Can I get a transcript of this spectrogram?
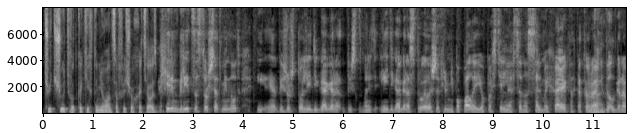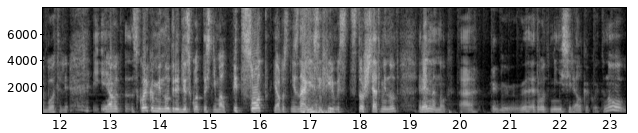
чуть-чуть вот каких-то нюансов еще хотелось бы. Фильм длится 160 минут, и я пишу, что Леди Гага пишет, смотрите, Леди Гага расстроилась, что в фильм не попала ее постельная сцена с Сальмой Хайек, над которой да. они долго работали. Я вот сколько минут Ридли Скотта снимал? 500? Я просто не знаю, если в фильме 160 минут, реально, ну, а, как бы, это вот мини-сериал какой-то. Ну...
